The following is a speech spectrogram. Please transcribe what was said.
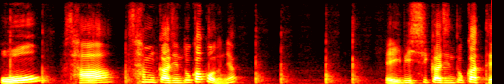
5, 4, 3까지는 똑같거든요. A, B, C까지는 똑같아.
